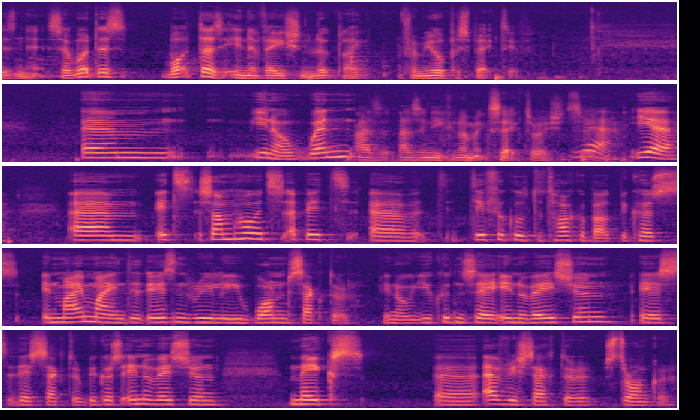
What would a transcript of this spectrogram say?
isn't it? So what does what does innovation look like from your perspective? Um, you know, when as as an economic sector, I should say. Yeah, yeah. Um, it's somehow it's a bit uh, difficult to talk about because in my mind it isn't really one sector. You know, you couldn't say innovation is this sector because innovation makes uh, every sector stronger,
